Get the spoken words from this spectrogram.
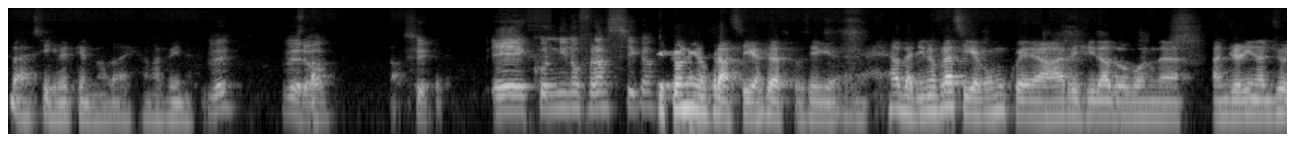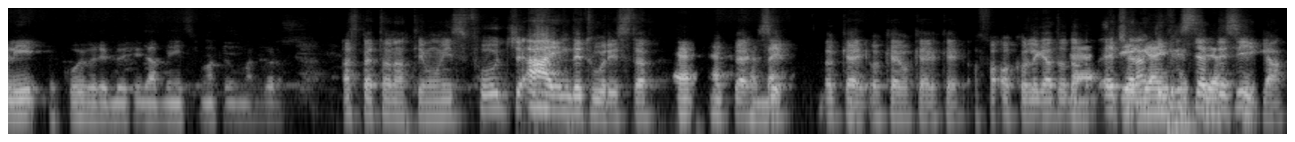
Beh, sì, perché no, dai, alla fine. V- vero? No. Sì. E con Nino Frassica? E con Nino Frassica, certo, sì. Che... Vabbè, Nino Frassica comunque ha recitato con Angelina Jolie, per cui potrebbe recitare benissimo anche con Margot Robbie. Aspetta un attimo, mi sfugge. Ah, in The Tourist. Eh, eh, okay, eh, sì. Ok, ok, ok, ok. Ho, ho collegato da... Eh, e c'era anche Cristian De Sica.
